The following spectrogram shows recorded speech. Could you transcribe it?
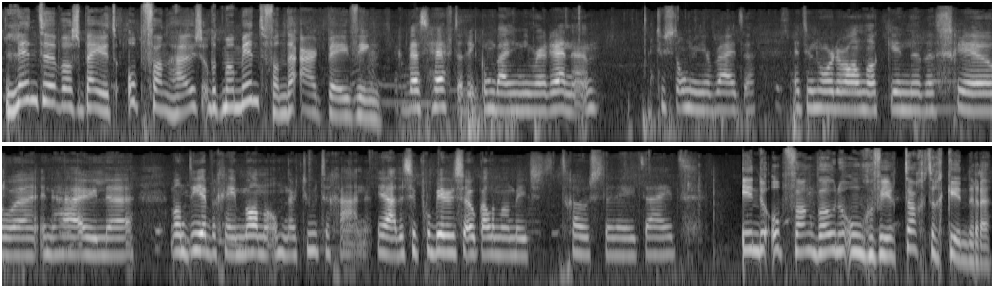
Lente was bij het opvanghuis op het moment van de aardbeving. Best heftig, ik kon bijna niet meer rennen. Toen stonden we hier buiten en toen hoorden we allemaal kinderen schreeuwen en huilen. Want die hebben geen mama om naartoe te gaan. Ja, dus ik probeerde ze ook allemaal een beetje te troosten de hele tijd. In de opvang wonen ongeveer 80 kinderen.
